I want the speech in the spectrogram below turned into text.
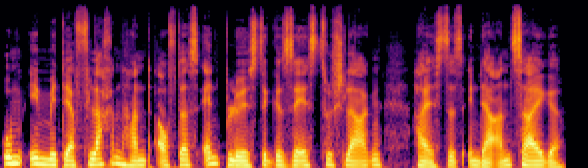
um ihm mit der flachen Hand auf das entblößte Gesäß zu schlagen, heißt es in der Anzeige.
